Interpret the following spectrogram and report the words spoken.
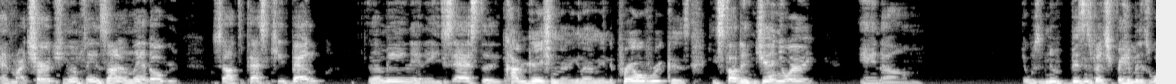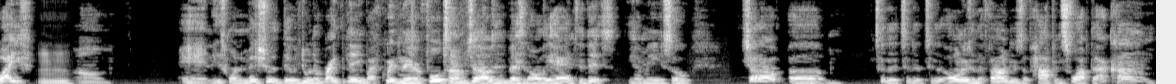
at my church. You know what I'm saying? Zion Landover. Shout out to Pastor Keith Battle. You know what I mean? And he just asked the congregation, to, you know what I mean, to pray over it because he started in January, and um, it was a new business venture for him and his wife. Mm-hmm. Um, and he just wanted to make sure that they were doing the right thing by quitting their full time jobs and investing all they had into this. You know what I mean? So shout out um, to the to the to the owners and the founders of hopnswap.com.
